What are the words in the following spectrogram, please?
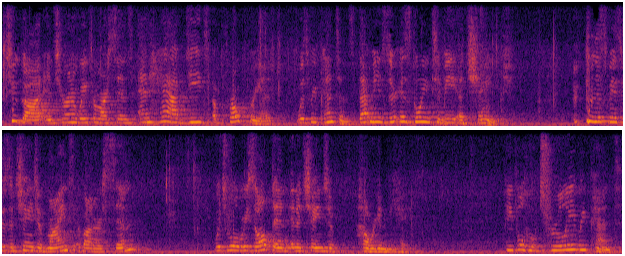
to God and turn away from our sins and have deeds appropriate with repentance. That means there is going to be a change. this means there's a change of mind about our sin which will result then in a change of how we're going to behave. People who truly repent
